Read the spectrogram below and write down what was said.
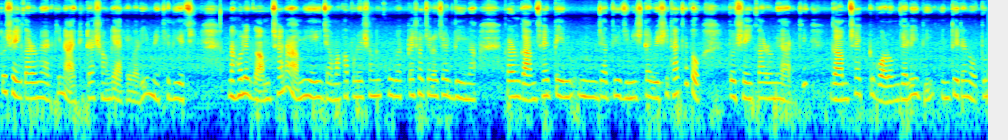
তো সেই কারণে আর কি নাইটিটার সঙ্গে একেবারেই মেখে দিয়েছি। না হলে গামছা না আমি এই জামা কাপড়ের সঙ্গে খুব একটা সচরাচর দিই না। কারণ গামছায় তেল জাতীয় জিনিসটা বেশি থাকে তো তো সেই কারণে আর কি গামছা একটু গরম জলেই দিই। কিন্তু এটা নতুন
